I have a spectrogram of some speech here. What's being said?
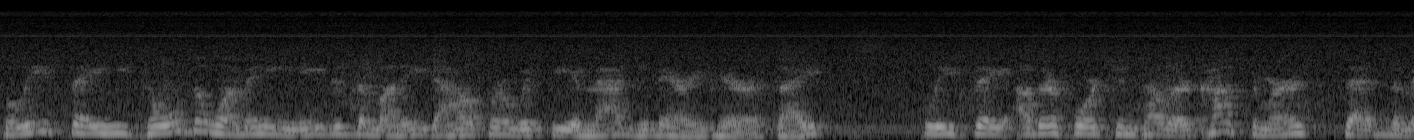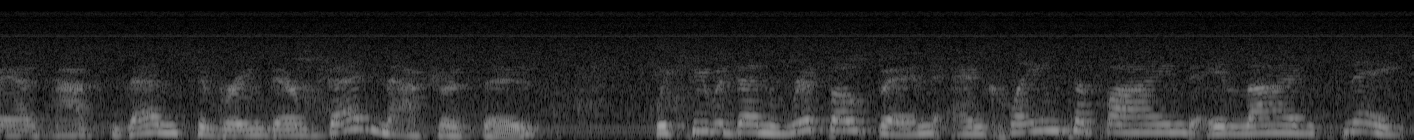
Police say he told the woman he needed the money to help her with the imaginary parasite. Police say other fortune teller customers said the man asked them to bring their bed mattresses, which he would then rip open and claim to find a live snake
